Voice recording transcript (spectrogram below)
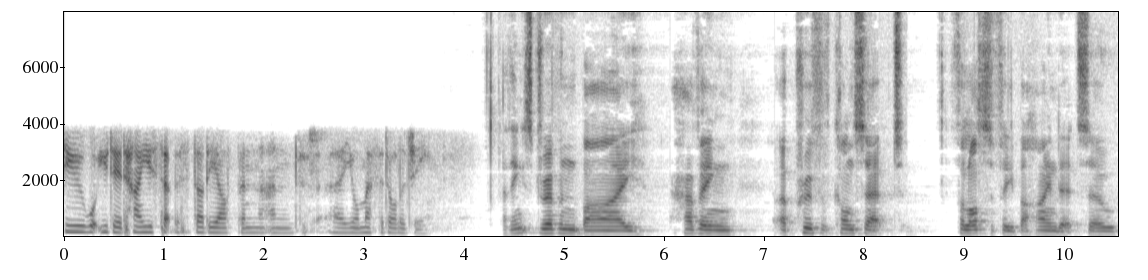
you, what you did, how you set the study up, and, and uh, your methodology? I think it's driven by having a proof of concept philosophy behind it. So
